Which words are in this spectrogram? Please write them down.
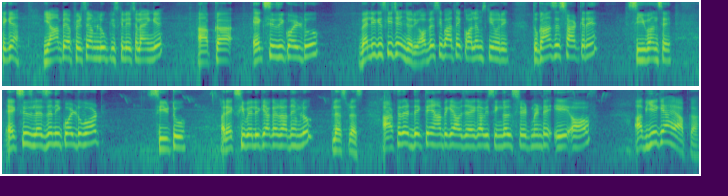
ठीक है यहाँ पे अब फिर से हम लूप किसके लिए चलाएँगे आपका x is equal to value किसकी चेंज हो रही? है ऑब्वियसली बात है कॉलम्स की हो रही। तो कहाँ से स्टार्ट करें? C1 से। X is less than equal to what C2 और x की वैल्यू क्या कर रहे थे हम लोग? प्लस प्लस आफ्टर दैट देखते हैं यहाँ पे क्या हो जाएगा। अभी सिंगल स्टेटमेंट है ए ऑफ़ अब ये क्या है आपका?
